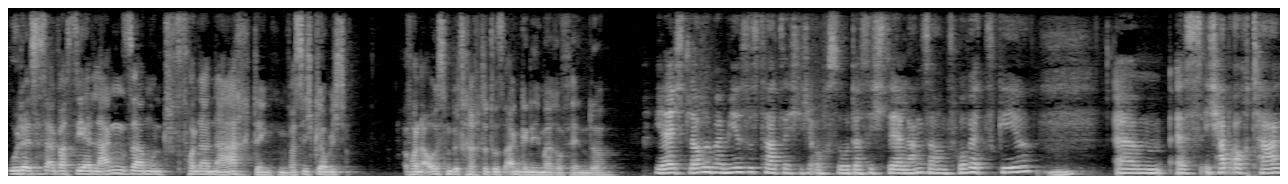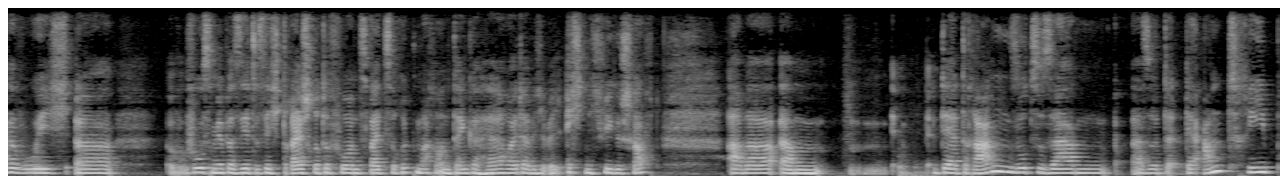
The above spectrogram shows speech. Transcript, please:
oder ist es einfach sehr langsam und voller Nachdenken, was ich, glaube ich, von außen betrachtet das angenehmere fände? Ja, ich glaube, bei mir ist es tatsächlich auch so, dass ich sehr langsam vorwärts gehe. Mhm ähm, es, ich habe auch Tage, wo ich, äh, wo es mir passiert, dass ich drei Schritte vor und zwei zurück mache und denke, hä, heute habe ich aber echt nicht viel geschafft. Aber ähm, der Drang sozusagen, also der Antrieb,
